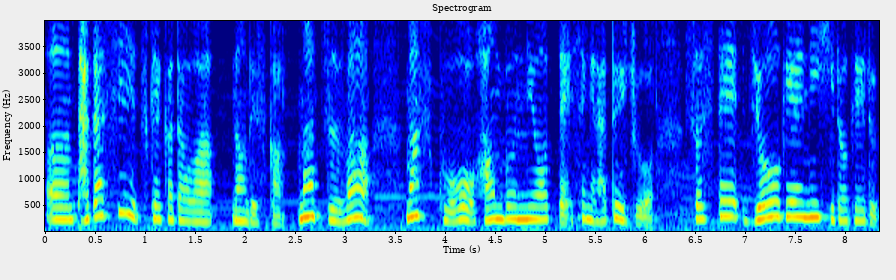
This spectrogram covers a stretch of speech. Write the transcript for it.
嗯，正しい付け方は何ですか？まずはマスクを半分に折って先给它对折，そして上下に広げる，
